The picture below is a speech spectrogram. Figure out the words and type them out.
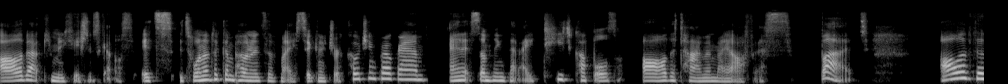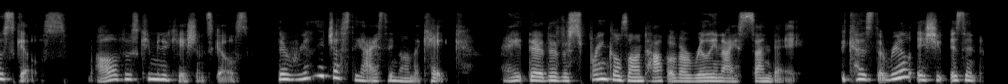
all about communication skills. It's it's one of the components of my signature coaching program and it's something that I teach couples all the time in my office. But all of those skills, all of those communication skills, they're really just the icing on the cake, right? They're, they're the sprinkles on top of a really nice sundae. Because the real issue isn't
